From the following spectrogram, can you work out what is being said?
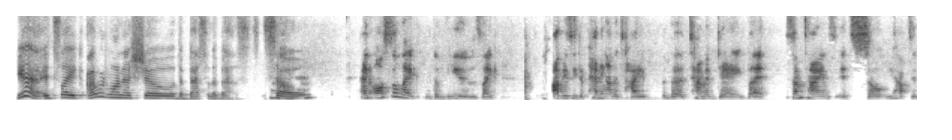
yeah it's like i would want to show the best of the best so mm-hmm. and also like the views like obviously depending on the type the time of day but sometimes it's so you have to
